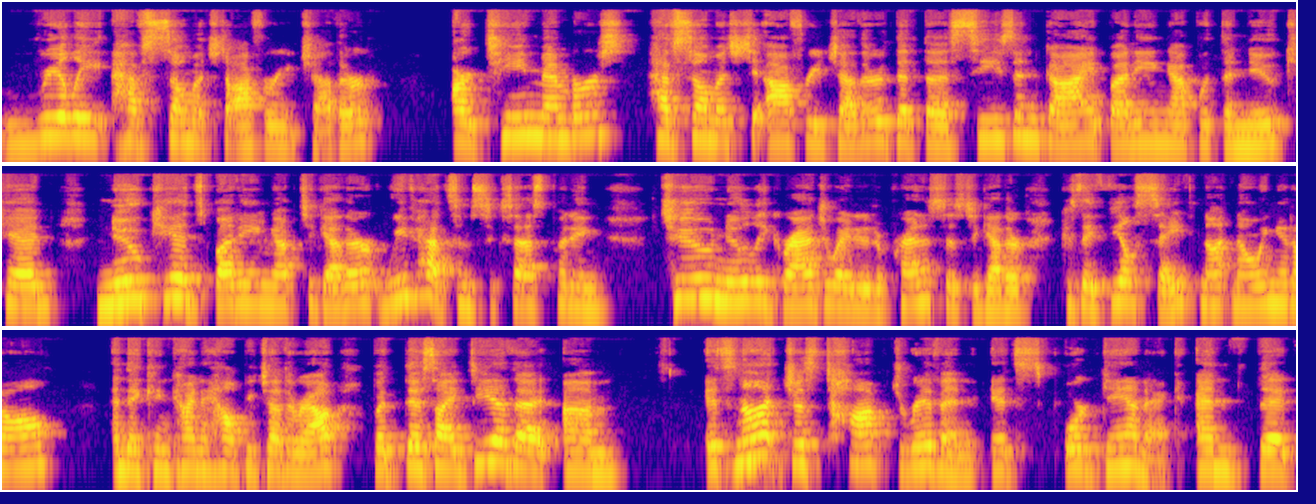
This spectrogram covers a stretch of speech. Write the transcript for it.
really have so much to offer each other. Our team members have so much to offer each other that the seasoned guy buddying up with the new kid, new kids buddying up together. We've had some success putting two newly graduated apprentices together because they feel safe not knowing it all and they can kind of help each other out. But this idea that um, it's not just top driven, it's organic, and that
